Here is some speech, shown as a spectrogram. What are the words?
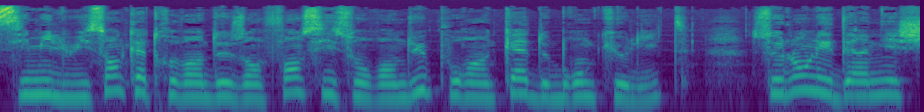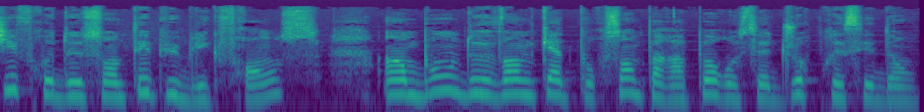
6882 enfants s'y sont rendus pour un cas de bronchiolite, selon les derniers chiffres de Santé publique France, un bond de 24% par rapport aux 7 jours précédents.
